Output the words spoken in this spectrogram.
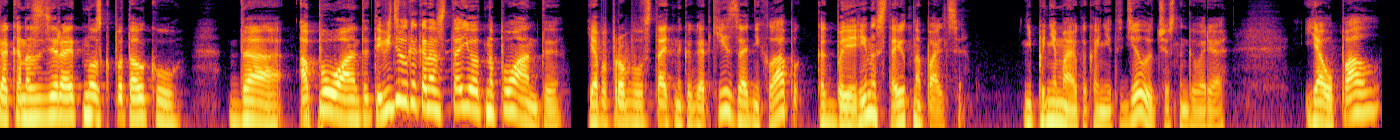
как она задирает нос к потолку. Да, а пуанты? Ты видел, как она встает на пуанты? Я попробовал встать на коготки с задних лапок, как балерины встают на пальцы. Не понимаю, как они это делают, честно говоря. Я упал,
